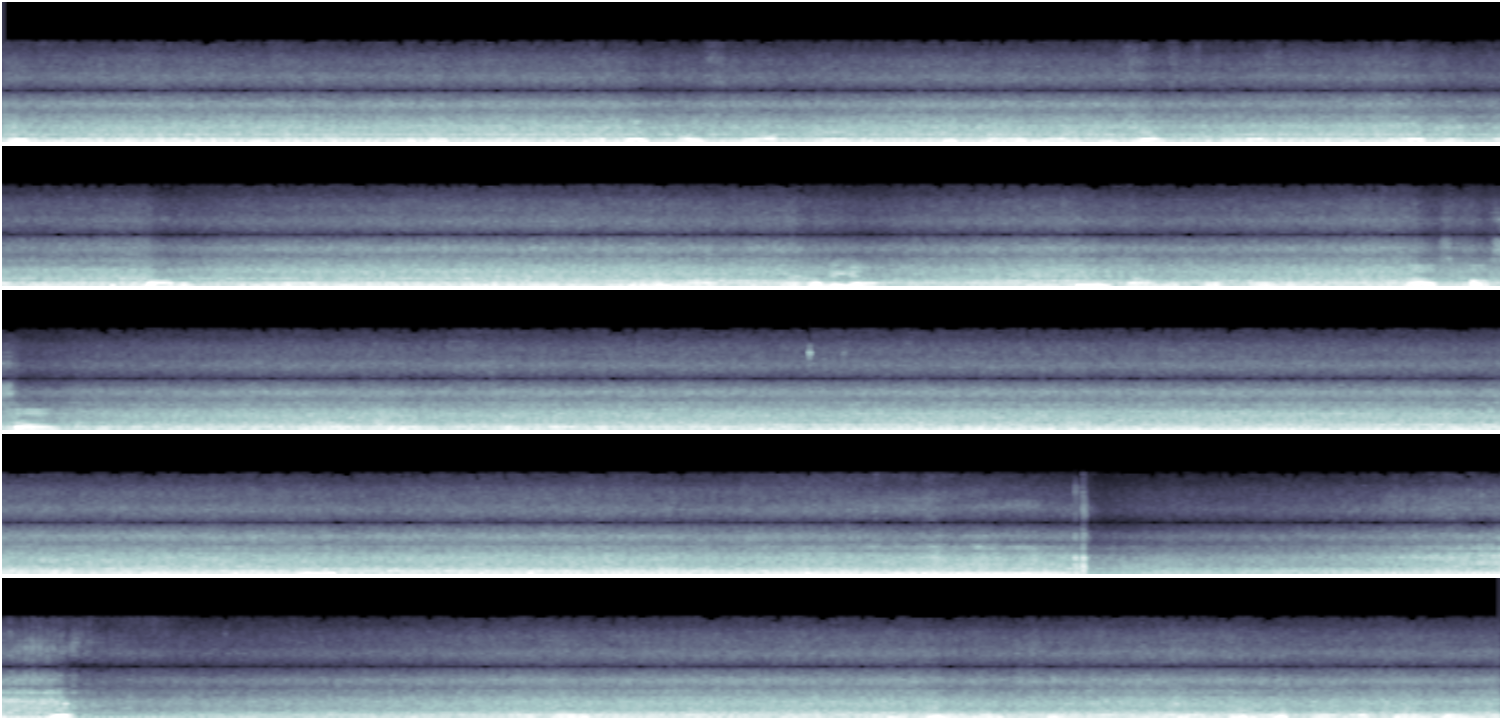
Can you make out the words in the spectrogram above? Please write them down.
grip. Right close block there, big brown one. Yep. Okay. Bobby? Yeah. Over you go. He was down this way further. No, it's post south. He's doing those things. Very good at friend,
